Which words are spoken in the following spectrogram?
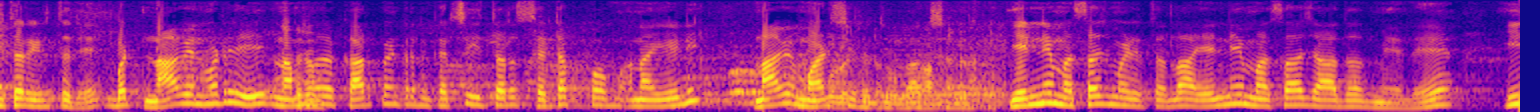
ಈ ಥರ ಇರ್ತದೆ. ಬಟ್ ನಾವೇನು ಮಾಡ್ರಿ ನಮ್ಮ ಕಾರ್ಪೆಂಟ್ರನ್ನ ಕರೆಸಿ ಈ ಥರ ಸೆಟಪ್ ನಾ ಹೇಳಿ ನಾವೇ ಮಾಡಿಸಿರೋದು ಬಾಕ್ಸನ್ನು ಎಣ್ಣೆ ಮಸಾಜ್ ಮಾಡಿರ್ತಲ್ಲ ಎಣ್ಣೆ ಮಸಾಜ್ ಆದಾದ ಮೇಲೆ ಈ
